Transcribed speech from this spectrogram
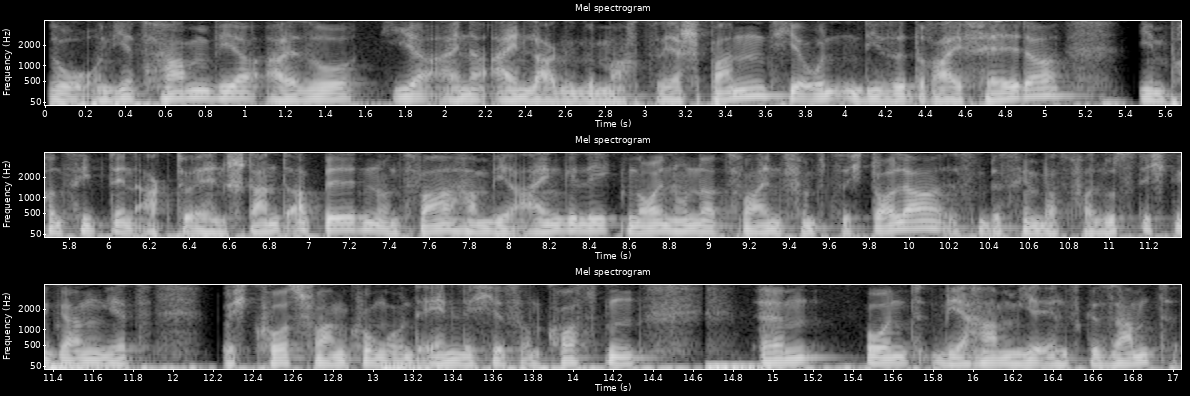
So, und jetzt haben wir also hier eine Einlage gemacht. Sehr spannend. Hier unten diese drei Felder, die im Prinzip den aktuellen Stand abbilden. Und zwar haben wir eingelegt 952 Dollar. Ist ein bisschen was verlustig gegangen jetzt durch Kursschwankungen und ähnliches und Kosten. Ähm, und wir haben hier insgesamt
